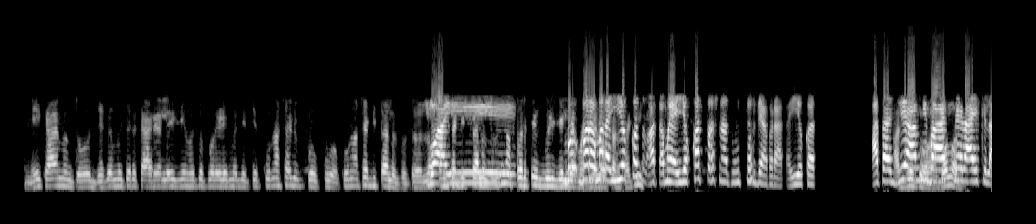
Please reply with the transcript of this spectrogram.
मी काय म्हणतो जगमित्र कार्यालय जे होतं परळीमध्ये ते कुणासाठी कु- कु- कुणासाठी चालत होतं? लोकांसाठी चालत होतं ना प्रत्येक बीड ब- जिल्ह्यामध्ये बरं मला लोकांसाठी. एकच आता मला एकाच प्रश्नाचं उत्तर द्या बरं आता एकच. आता हा, जे देतो, आम्ही हा, बोला. बातम्या ऐकलं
